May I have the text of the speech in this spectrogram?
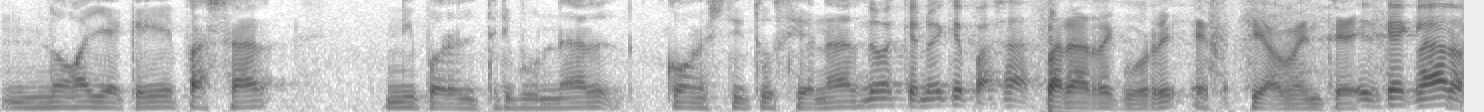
no haya que pasar ni por el Tribunal Constitucional. No, es que no hay que pasar. Para recurrir, efectivamente. Es que claro,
